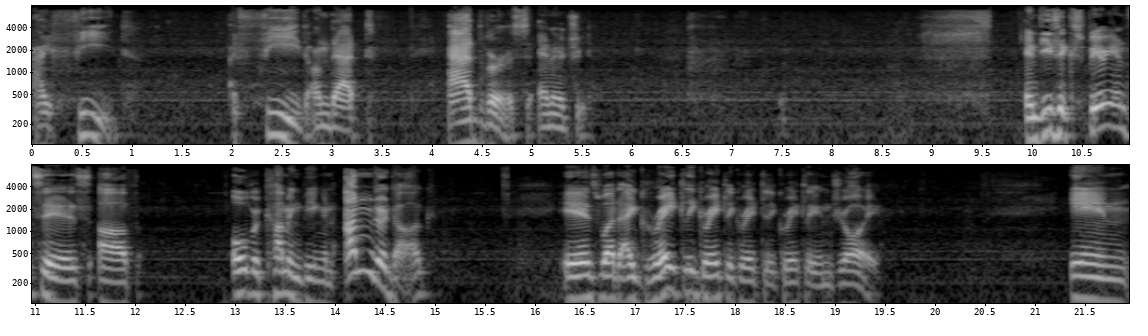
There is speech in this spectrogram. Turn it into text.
I feed I feed on that adverse energy. And these experiences of overcoming being an underdog is what I greatly, greatly, greatly, greatly enjoy in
